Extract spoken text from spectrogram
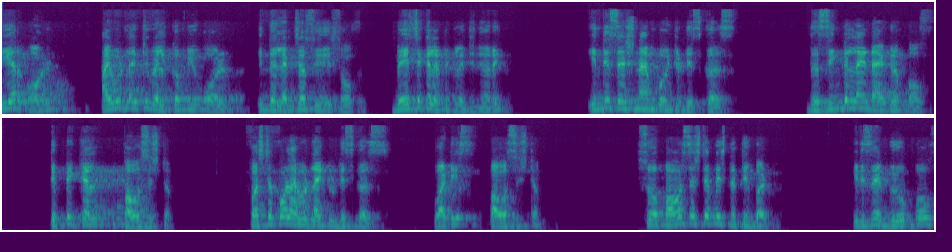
Dear all, I would like to welcome you all in the lecture series of Basic Electrical Engineering. In this session, I am going to discuss the single line diagram of typical power system. First of all, I would like to discuss what is power system. So power system is nothing but it is a group of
